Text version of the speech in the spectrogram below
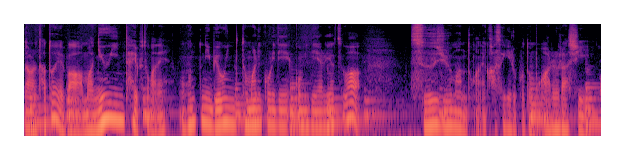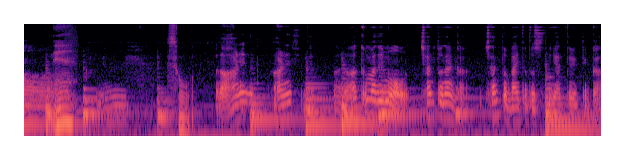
だから例えば、まあ、入院タイプとかね本当に病院で泊まり込みで込みでやるやつは数十万とかね稼げることもあるらしいね。そう。あれあれですね。あのあくまでもちゃんとなんかちゃんとバイトとしてやってるっていうか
